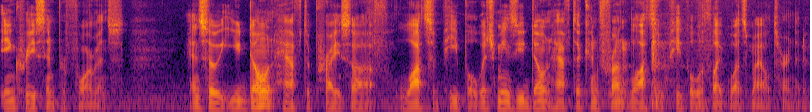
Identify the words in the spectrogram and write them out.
increase in performance. And so you don't have to price off lots of people, which means you don't have to confront lots of people with like, what's my alternative?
